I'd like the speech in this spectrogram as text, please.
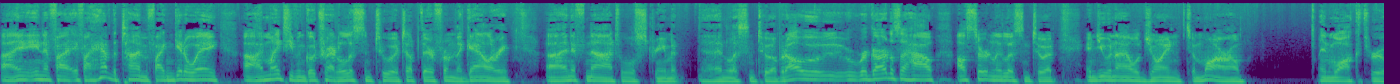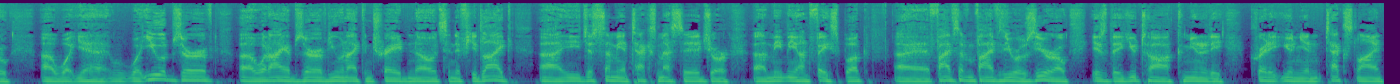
Uh, and, and, if I if I have the time, if I can get away, uh, I might even go try to listen to it up there from the gallery. Uh, and if not, we'll stream it and listen to it. But I'll, regardless of how, I'll certainly listen to it. And you and I will join tomorrow and walk through uh, what you what you observed, uh, what I observed. You and I can trade notes, and if you'd like, uh, you just send me a text message or uh, meet me on Facebook. Uh, five seven five zero zero is the Utah Community Credit Union text line.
